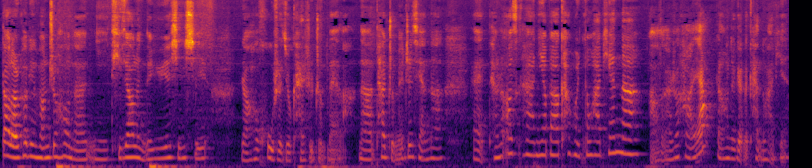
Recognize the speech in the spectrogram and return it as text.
到了儿科病房之后呢，你提交了你的预约信息，然后护士就开始准备了。那他准备之前呢，哎，他说奥斯卡，你要不要看会儿动画片呢？奥斯卡说好呀，然后就给他看动画片。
